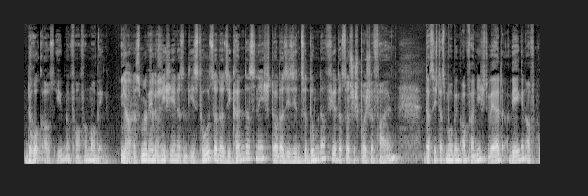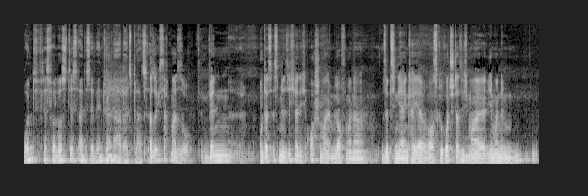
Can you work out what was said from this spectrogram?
Druck ausüben in Form von Mobbing. ja, das ist Wenn du möglich. nicht jenes und dies tust oder sie können das nicht oder sie sind zu dumm dafür, dass solche Sprüche fallen, dass sich das Mobbing-Opfer nicht wehrt, wegen aufgrund des Verlustes eines eventuellen Arbeitsplatzes. Also ich sag mal so, wenn, und das ist mir sicherlich auch schon mal im Laufe meiner 17-jährigen Karriere rausgerutscht, dass Mhm. ich mal jemandem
